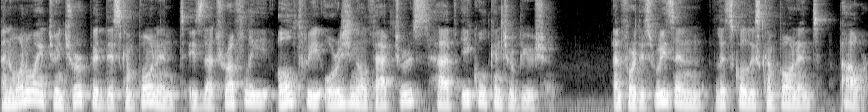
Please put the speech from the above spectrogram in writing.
And one way to interpret this component is that roughly all three original factors have equal contribution. And for this reason, let's call this component power.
